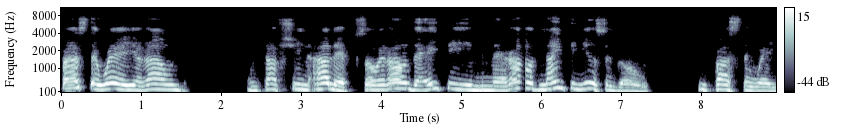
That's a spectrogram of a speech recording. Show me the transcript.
passed away around in Tafshin Aleph, so around 18, around 90 years ago, he passed away.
